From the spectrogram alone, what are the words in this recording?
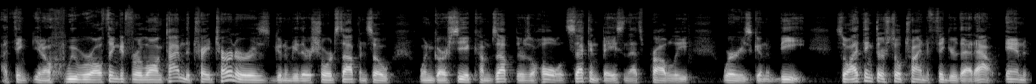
I think, you know, we were all thinking for a long time that Trea Turner is going to be their shortstop. And so when Garcia comes up, there's a hole at second base, and that's probably where he's going to be. So I think they're still trying to figure that out. And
